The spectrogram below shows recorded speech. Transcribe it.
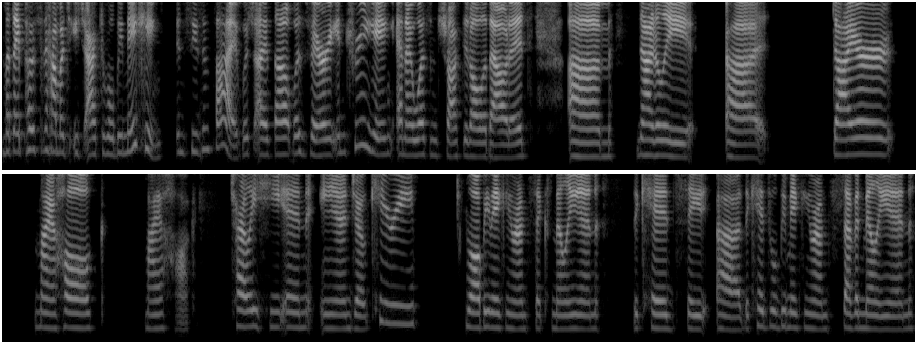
but they posted how much each actor will be making in season five, which I thought was very intriguing, and I wasn't shocked at all about it. Um, Natalie uh, Dyer, Maya Hulk, Maya Hawke, Charlie Heaton, and Joe Keery will all be making around six million. The kids say uh, the kids will be making around seven million.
